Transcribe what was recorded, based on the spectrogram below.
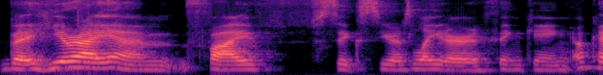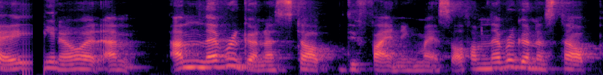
but here I am five, six years later thinking, okay, you know what, I'm I'm never gonna stop defining myself. I'm never gonna stop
